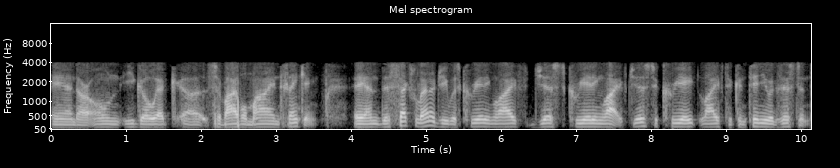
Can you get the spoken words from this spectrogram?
and our own egoic uh, survival mind thinking, and this sexual energy was creating life, just creating life, just to create life to continue existence.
